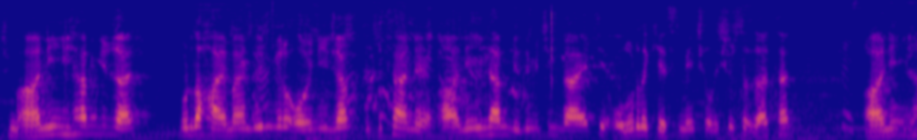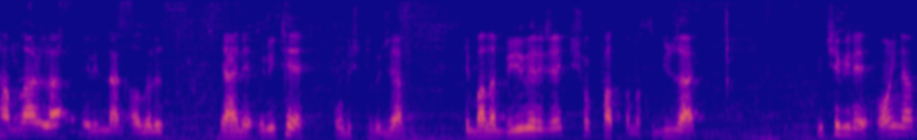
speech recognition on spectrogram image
Şimdi ani ilham güzel. Burada Heimerdinger'ı oynayacağım. İki tane ani ilham bizim için gayet iyi. Olur da kesmeye çalışırsa zaten ani ilhamlarla elinden alırız. Yani ünite oluşturacağım. Ki bana büyü verecek. Şok patlaması güzel. 3'e 1'i oyna.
